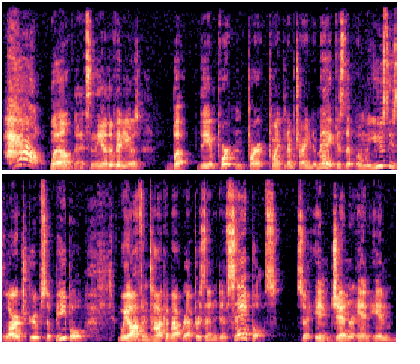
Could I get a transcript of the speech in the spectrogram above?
How? Well, that's in the other videos. But the important part, point that I'm trying to make is that when we use these large groups of people, we often talk about representative samples. So in general, in, in,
